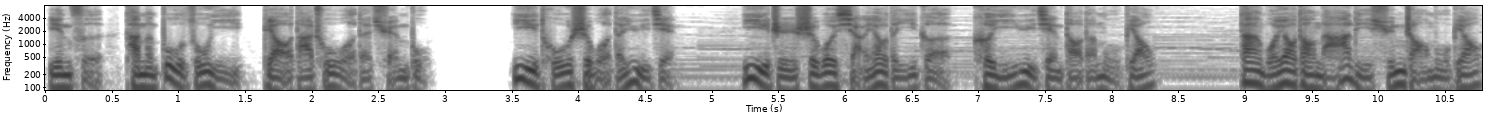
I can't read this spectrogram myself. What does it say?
因此他们不足以表达出我的全部。意图是我的预见，意志是我想要的一个可以预见到的目标，但我要到哪里寻找目标？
